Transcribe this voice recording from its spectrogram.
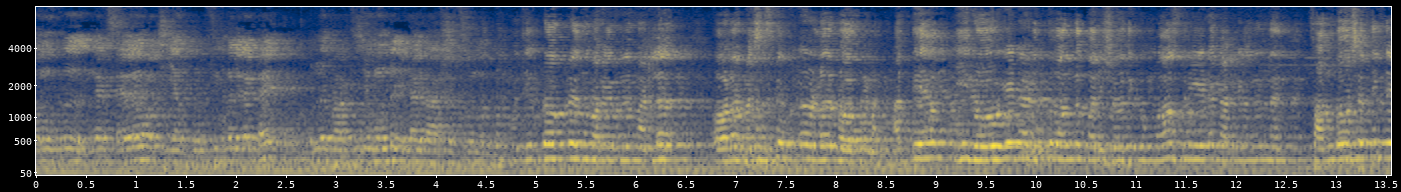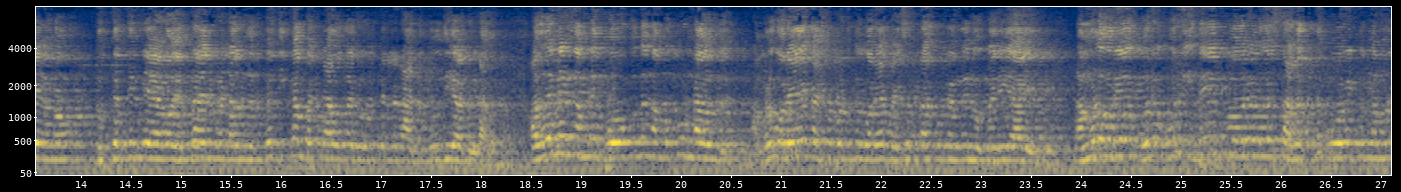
നമുക്ക് ഇങ്ങനെ സേവനങ്ങൾ ചെയ്യാൻ തോഫിക്ക് നൽകട്ടെ. പ്രാർത്ഥിച്ചുകൊണ്ട് എല്ലാവരും ആശംസിക്കുന്നു ഡോക്ടർ എന്ന് പറയുന്നത് നല്ല ഒരു ഡോക്ടറാണ്. അദ്ദേഹം ഈ രോഗിയുടെ അടുത്ത് വന്ന് പരിശോധിക്കും ആ സ്ത്രീയുടെ കണ്ണിൽ നിന്ന് സന്തോഷത്തിന്റെ ആണോ ദുഃഖത്തിന്റെ ആണോ എന്തായാലും വേണ്ട അത് നിർവചിക്കാൻ പറ്റാവുന്ന രൂപത്തിലുള്ള അനുഭൂതിയാണ് ഉണ്ടാകുന്നത്. അത് തന്നെയാണ് നമ്മൾ പോകുന്നത് നമുക്കും ഉണ്ടാകുന്നത്. നമ്മൾ കുറെ കഷ്ടപ്പെടുന്നു കുറെ പൈസ ഉണ്ടാക്കുന്നതിന് ഉപരിയായി നമ്മൾ ഒരു ഒരു ഒരു ഇതേപോലെയുള്ള ഒരു സ്ഥലത്ത് പോയിട്ട് നമ്മൾ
